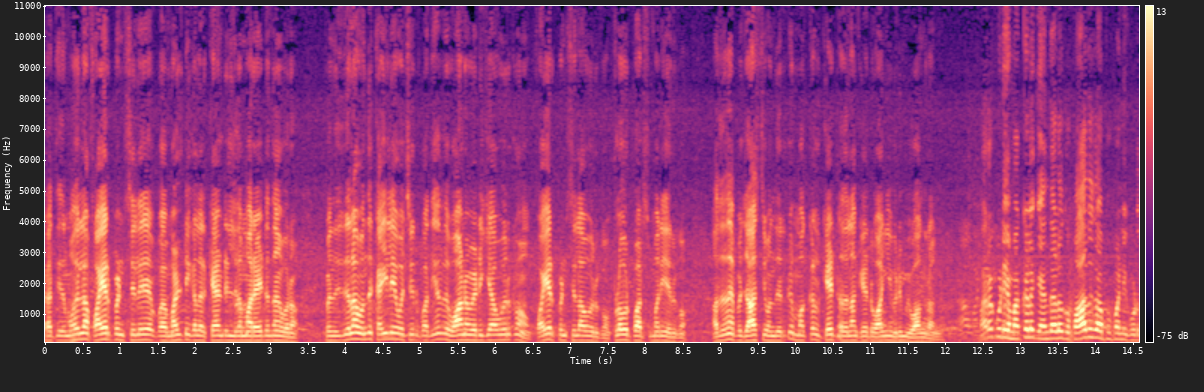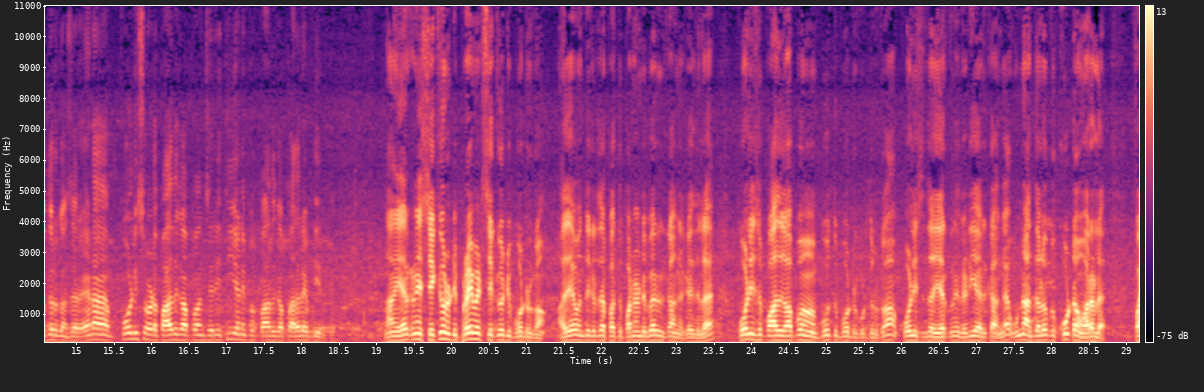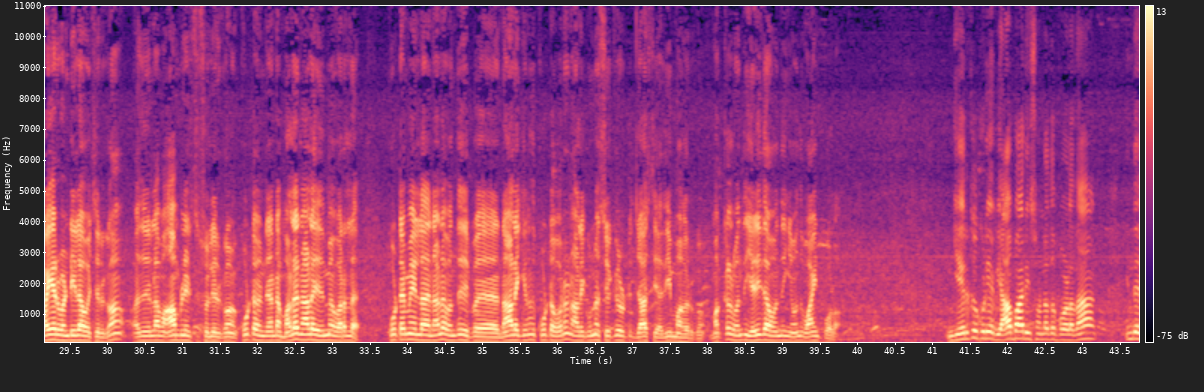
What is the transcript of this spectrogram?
கத்தி. முதல்ல fire pencil multi colour candle இந்த மாதிரி ஐட்டம் தான் வரும். இப்போ இந்த இதெல்லாம் வந்து கையிலே வச்சுட்டு பார்த்தீங்கன்னா இது வான வேடிக்கையாகவும் இருக்கும். ஃபயர் பென்சிலாகவும் இருக்கும். ஃப்ளவர் பார்ட்ஸ் மாதிரியே இருக்கும். அதுதான் இப்போ ஜாஸ்தி வந்திருக்கு. மக்கள் கேட்டு அதெல்லாம் கேட்டு வாங்கி விரும்பி வாங்குறாங்க. வரக்கூடிய மக்களுக்கு எந்த அளவுக்கு பாதுகாப்பு பண்ணி கொடுத்துருக்கோம் சார்? ஏன்னா போலீஸோட பாதுகாப்பும் சரி தீயணைப்பு பாதுகாப்பு அதெல்லாம் எப்படி இருக்கு? நாங்கள் ஏற்கனவே செக்யூரிட்டி ப்ரைவேட் செக்யூரிட்டி போட்டிருக்கோம். அதே வந்து கிட்டத்தட்ட பத்து பன்னெண்டு பேர் இருக்காங்க இதில். போலீஸ் பாதுகாப்பும் பூத்து போட்டு கொடுத்துருக்கோம். போலீஸ் இந்த ஏற்கனவே ரெடியாக இருக்காங்க. இன்னும் அந்தளவுக்கு கூட்டம் வரலை. ஃபயர் வண்டிலாம் வச்சுருக்கோம். அது இல்லாமல் ஆம்புலன்ஸ் சொல்லியிருக்கோம். கூட்டம் ஏன்னா மழைனால எதுவுமே வரல. கூட்டமே இல்லாதனால வந்து இப்போ நாளைக்கு இருந்து கூட்டம் வரும். நாளைக்கு இன்னும் செக்யூரிட்டி ஜாஸ்தி அதிகமாக இருக்கும். மக்கள் வந்து எளிதாக வந்து இங்கே வந்து வாங்கிட்டு போகலாம். இங்கே இருக்கக்கூடிய வியாபாரி சொன்னது போல தான் இந்த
